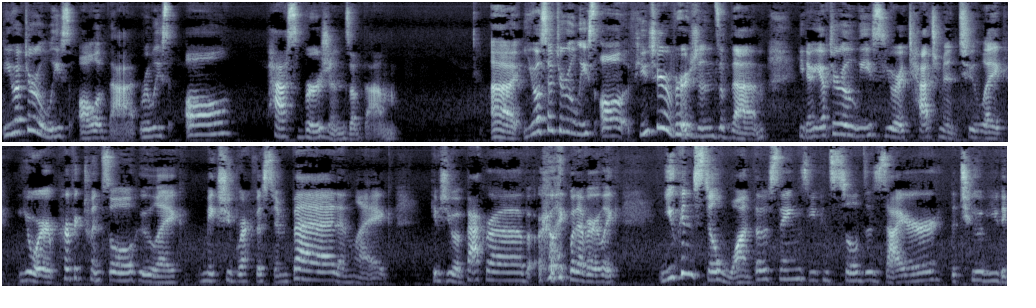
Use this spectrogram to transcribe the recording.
you have to release all of that. Release all past versions of them. Uh, you also have to release all future versions of them. You know, you have to release your attachment to like your perfect twin soul who like makes you breakfast in bed and like gives you a back rub or like whatever. Like you can still want those things. You can still desire the two of you to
